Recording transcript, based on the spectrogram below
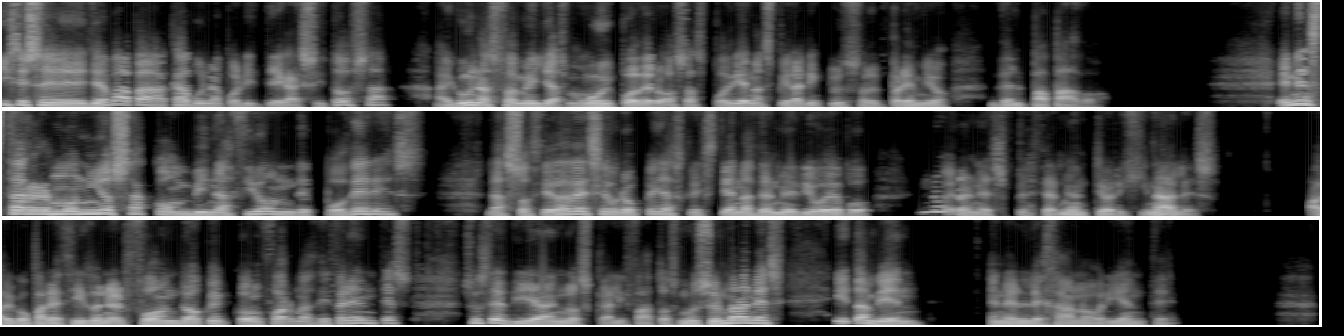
Y si se llevaba a cabo una política exitosa, algunas familias muy poderosas podían aspirar incluso al premio del papado. En esta armoniosa combinación de poderes, las sociedades europeas cristianas del medioevo no eran especialmente originales. Algo parecido en el fondo, aunque con formas diferentes, sucedía en los califatos musulmanes y también en el lejano oriente.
